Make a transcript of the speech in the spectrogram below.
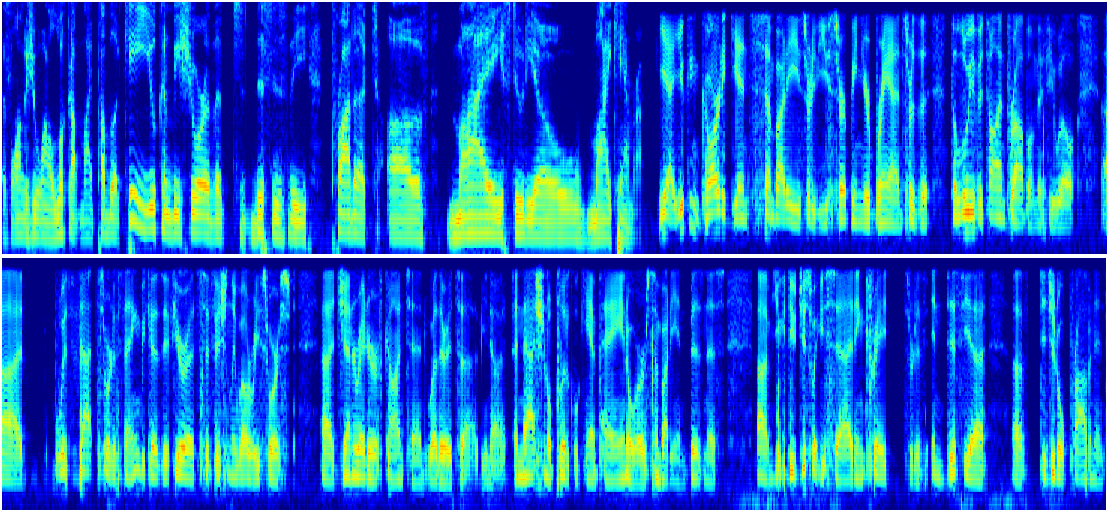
as long as you want to look up my public key you can be sure that this is the product of my studio my camera yeah, you can guard against somebody sort of usurping your brand, sort of the, the Louis Vuitton problem, if you will, uh, with that sort of thing. Because if you're a sufficiently well resourced uh, generator of content, whether it's a you know a national political campaign or somebody in business, um, you could do just what you said and create sort of indicia of digital provenance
